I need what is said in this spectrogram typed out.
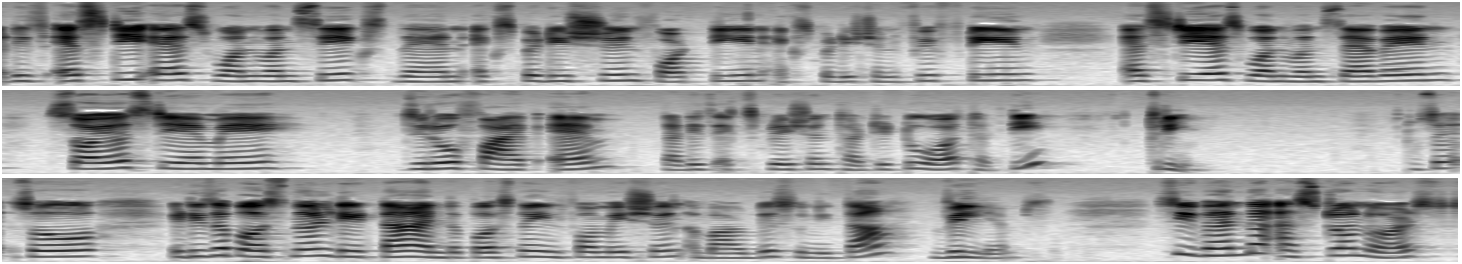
That is STS 116 then expedition 14 expedition 15 STS 117 Soyuz TMA 05M that is expedition 32 or 33 so, so it is a personal data and the personal information about the Sunita Williams see when the astronauts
